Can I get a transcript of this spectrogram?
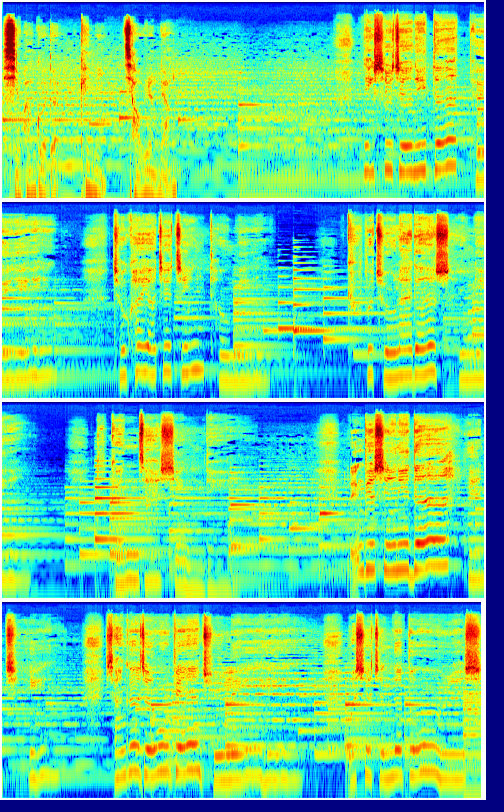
喜欢过的。Kimi 乔任梁，凝视着你的背影，就快要接近透明，哭不出来的声音都哽在心底。临别时你的眼睛，相隔着无边距离，我是真的不忍心。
